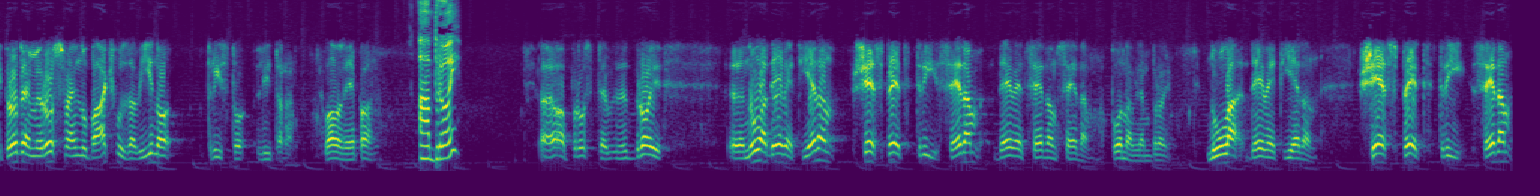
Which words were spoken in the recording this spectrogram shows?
I prodajem rosvajnu bačvu za vino 300 litara. Hvala lijepa. A broj? E, a, prostite, broj e, 091 6537 977. Ponavljam broj. 091 6537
